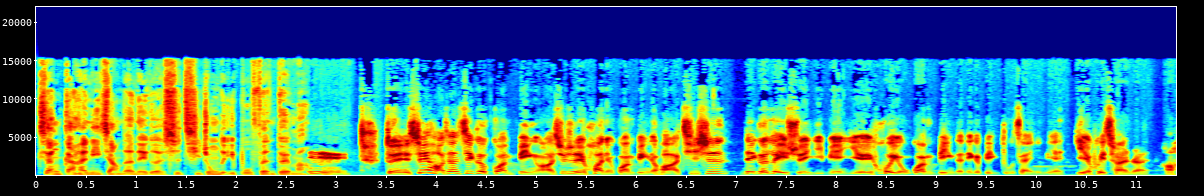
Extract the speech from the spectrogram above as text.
像刚才你讲的那个是其中的一部分，对吗？嗯，对，所以好像这个冠病啊，就是患有冠病的话，其实那个泪水里面也会有冠病的那个病毒在里面，也会传染哈。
